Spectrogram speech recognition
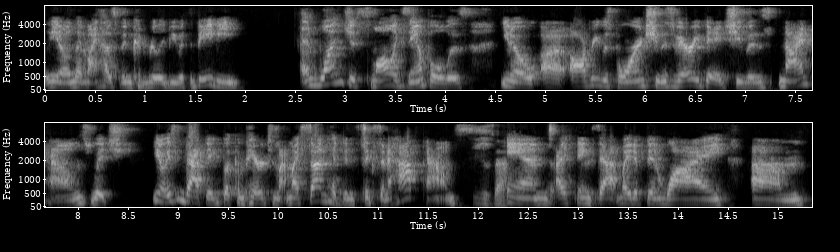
you know, that my husband could really be with the baby. And one just small example was, you know, uh, Aubrey was born. She was very big. She was nine pounds, which, you know, isn't that big, but compared to my, my son had been six and a half pounds. Exactly. And I think that might have been why, um,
